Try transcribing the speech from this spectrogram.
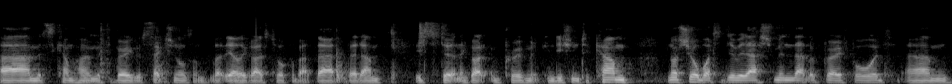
Um, it's come home with very good sectionals. I'll let the other guys talk about that, but um, it's certainly got improvement condition to come. Not sure what to do with Ashman. That looked very forward. Um,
